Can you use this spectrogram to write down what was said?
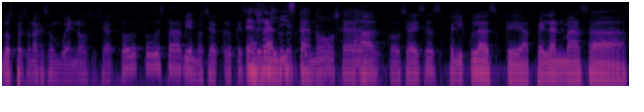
los personajes son buenos. O sea, todo, todo está bien. O sea, creo que Es realista, que- ¿no? O sea, Ajá, o sea, esas películas que apelan más a,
